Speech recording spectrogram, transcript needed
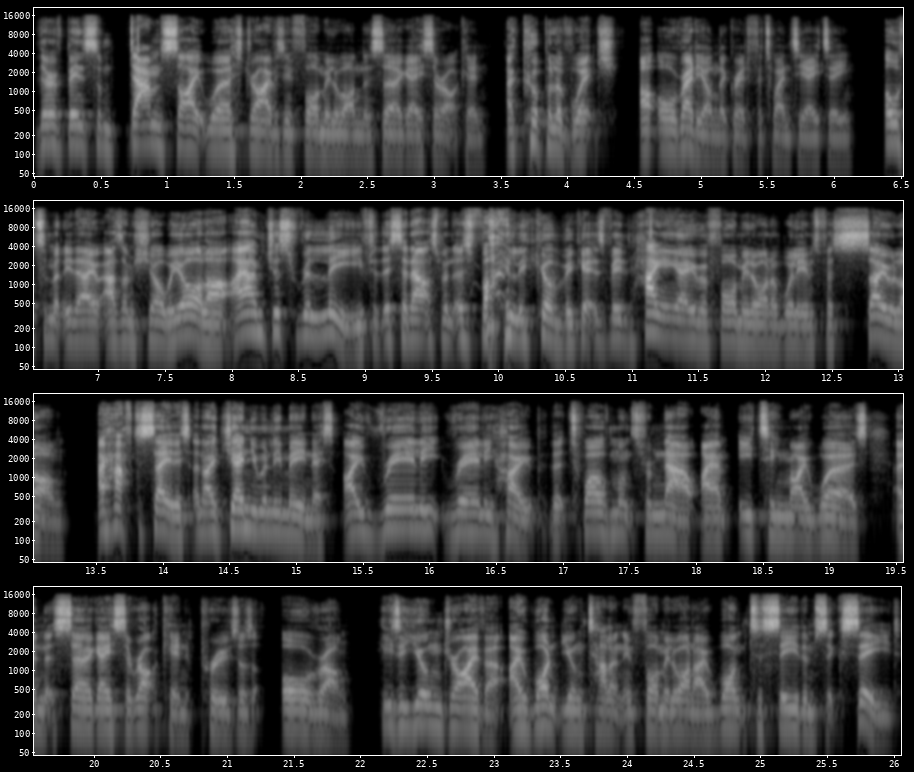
There have been some damn sight worse drivers in Formula One than Sergey Sirotkin, a couple of which are already on the grid for 2018. Ultimately, though, as I'm sure we all are, I am just relieved that this announcement has finally come because it's been hanging over Formula One and Williams for so long. I have to say this, and I genuinely mean this. I really, really hope that 12 months from now, I am eating my words and that Sergey Sirotkin proves us all wrong. He's a young driver. I want young talent in Formula One. I want to see them succeed.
